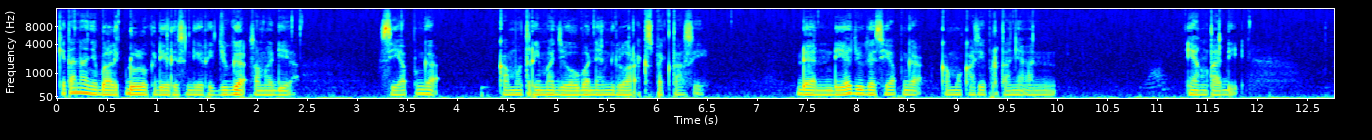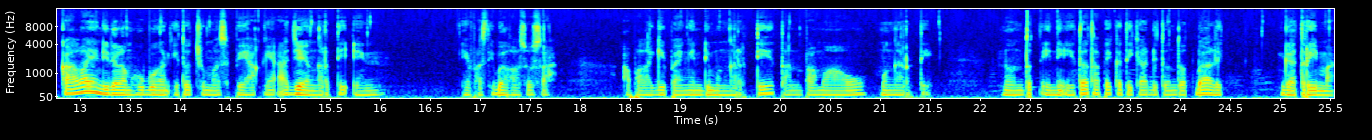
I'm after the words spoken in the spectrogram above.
kita nanya balik dulu ke diri sendiri juga sama dia. Siap nggak kamu terima jawaban yang di luar ekspektasi? Dan dia juga siap nggak kamu kasih pertanyaan yang tadi? Kalau yang di dalam hubungan itu cuma sepihaknya aja yang ngertiin ya pasti bakal susah. Apalagi pengen dimengerti tanpa mau mengerti nuntut ini itu tapi ketika dituntut balik gak terima.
